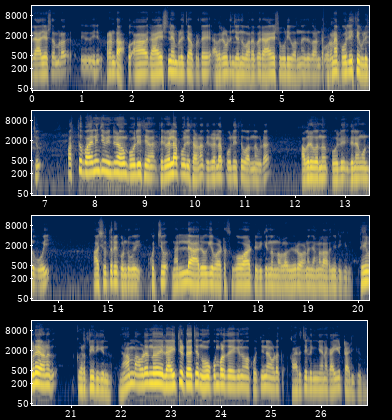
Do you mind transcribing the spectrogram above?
രാജേഷ് നമ്മുടെ ഫ്രണ്ടാണ് ആ. രാജേഷിനെയും വിളിച്ച് അപ്പോഴത്തെ അവരോടും ചെന്ന് പറഞ്ഞപ്പോൾ രാജേഷ് കൂടി വന്ന് ഇത് കണ്ട് ഉടനെ പോലീസ് വിളിച്ചു. പത്ത് പതിനഞ്ച് മിനിറ്റിനകം പോലീസ് തിരുവല്ല പോലീസാണ്. തിരുവല്ല പോലീസ് വന്ന് ഇവിടെ അവർ വന്ന് പോലീസ് ഇതിനെ കൊണ്ടുപോയി ആശുപത്രി കൊണ്ടുപോയി കൊച്ചു നല്ല ആരോഗ്യമായിട്ട് സുഖമായിട്ടിരിക്കുന്നെന്നുള്ള വിവരമാണ് ഞങ്ങൾ അറിഞ്ഞിരിക്കുന്നത്. ഇവിടെയാണ് കിടത്തിയിരിക്കുന്നത്. ഞാൻ അവിടെ നിന്ന് ലൈറ്റ് ഇട്ടേച്ച് നോക്കുമ്പോഴത്തേക്കിനും ആ കൊച്ചിനെ അവിടെ കരച്ചിൽ ഇങ്ങനെ കൈയിട്ട് അടിക്കുന്നു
